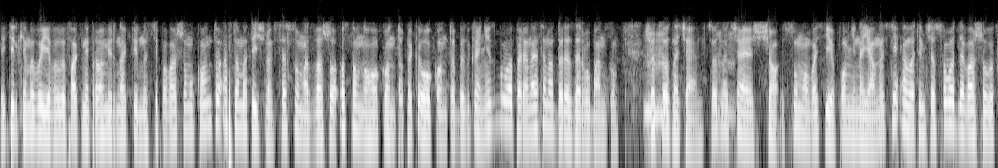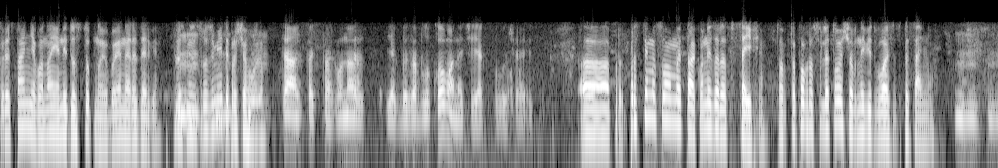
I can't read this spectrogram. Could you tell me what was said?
Як тільки ми виявили факт неправомірної активності по вашому конту, автоматично вся сума з вашого основного конту ПКО конту без границ була перенесена до резерву банку. Що це означає? Це означає, що сума у вас є в повній наявності, але тимчасово для вашого використання вона є недоступною, бо є на резерві. Плюс-мінус Мгм. розумієте, про що говорю? Так, так, так. Вона якби заблоковане, чи як виходить? Е, Простими словами, так, вони зараз в сейфі. Тобто попросту для того, щоб не відбулося списання. Угу, угу.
